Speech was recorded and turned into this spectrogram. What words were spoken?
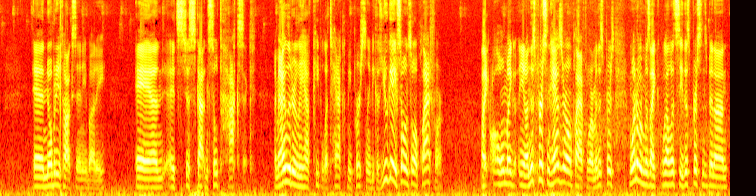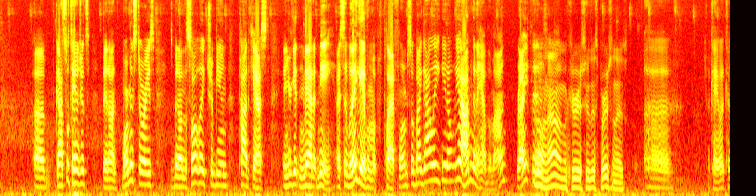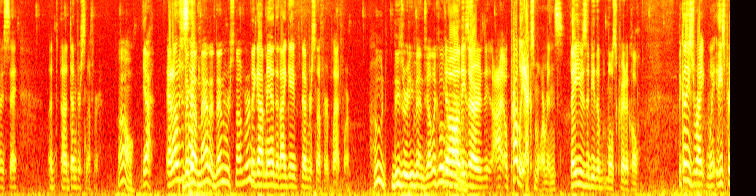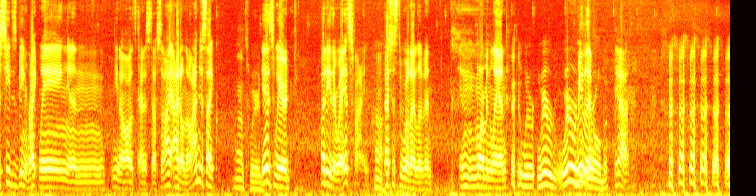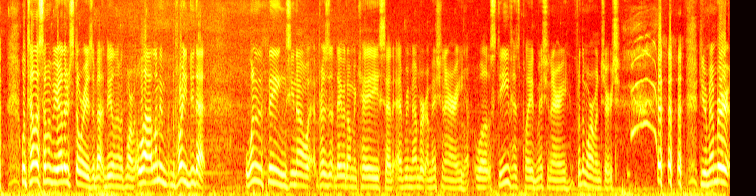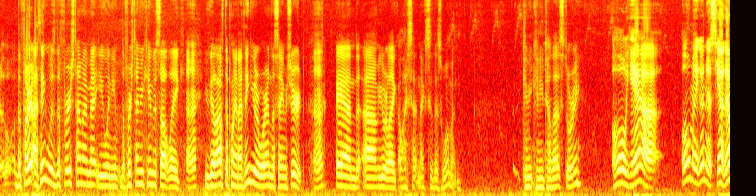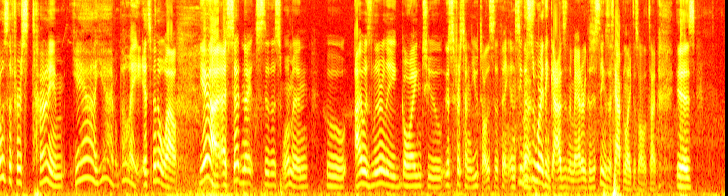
And nobody talks to anybody. And it's just gotten so toxic. I mean, I literally have people attack me personally because you gave so and so a platform. Like, oh my god, you know, and this person has their own platform, and this person, one of them was like, well, let's see, this person's been on uh, Gospel Tangents, been on Mormon Stories, has been on the Salt Lake Tribune podcast, and you're getting mad at me. I said, well, they gave them a platform, so by golly, you know, yeah, I'm going to have them on, right? Oh, now I'm curious who this person is. uh, okay, what can I say? A, a Denver Snuffer. Oh, Yeah, and I was just they like, got mad at Denver Snuffer. they got mad that I gave Denver Snuffer a platform. who? These are evangelicals. No, these are I, oh, probably ex-Mormons. They used to be the most critical because he's right. wing- He's perceived as being right wing, and you know all this kind of stuff. So I, I don't know. I'm just like That's weird. it's weird, but either way, it's fine. Huh. That's just the world I live in, in Mormon land. we're we're we're We the live- world. Yeah. Well, tell us some of your other stories about dealing with Mormons. Well, let me before you do that. one of the things, you know, President David O. McKay said, every member a missionary. Yep. Well, Steve has played missionary for the Mormon Church. Do you remember the first? I think it was the first time I met you when you the first time you came to Salt Lake. Uh-huh. You got off the plane. I think you were wearing the same shirt, Uh-huh. and um, you were like, "Oh, I sat next to this woman." Can you can you tell that story? Oh yeah. Oh my goodness. Yeah, that was the first time. Yeah, yeah. Boy, it's been a while. Yeah, I sat next to this woman who I was literally going to. This is the first time in Utah. This is the thing. And see, this Right. is where I think God's in the matter because there's things that happen like this all the time. Is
